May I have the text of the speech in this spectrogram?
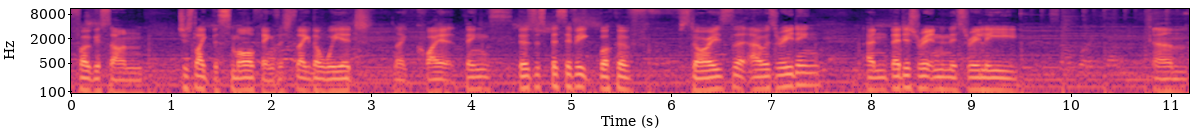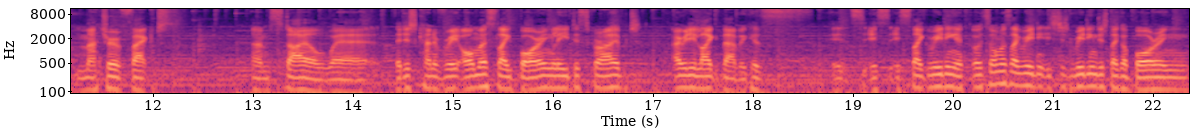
focus on just like the small things, just like the weird, like quiet things. There's a specific book of stories that I was reading, and they're just written in this really um, matter of fact um, style where they're just kind of re- almost like boringly described. I really like that because it's it's it's like reading a, it's almost like reading it's just reading just like a boring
